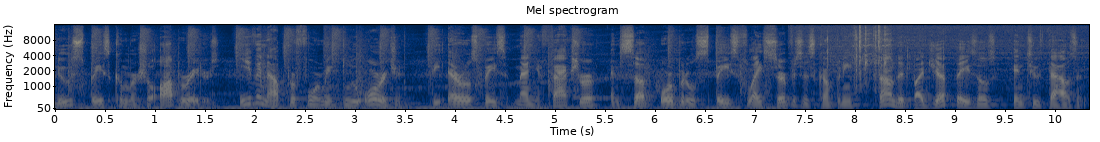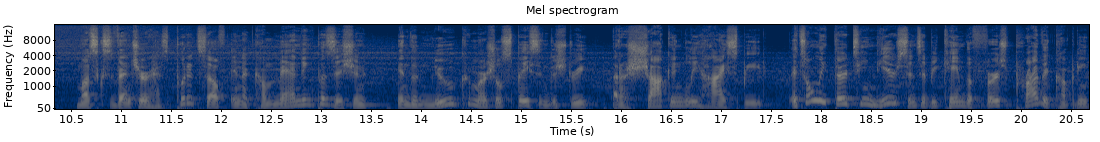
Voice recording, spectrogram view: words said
new space commercial operators, even outperforming Blue Origin, the aerospace manufacturer and suborbital space flight services company founded by Jeff Bezos in 2000. Musk's venture has put itself in a commanding position in the new commercial space industry at a shockingly high speed. It's only 13 years since it became the first private company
